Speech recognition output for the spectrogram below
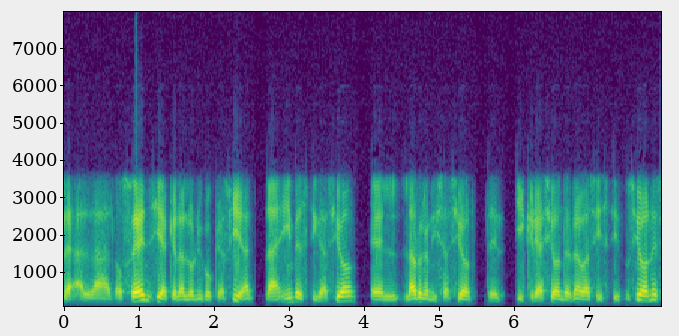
La, docencia, que era lo único que hacían, la investigación, el, la organización de, y creación de nuevas instituciones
